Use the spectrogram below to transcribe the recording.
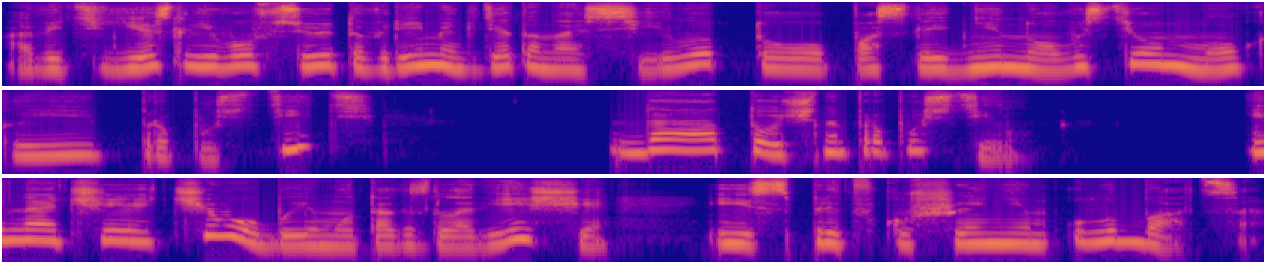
а ведь если его все это время где-то носило, то последние новости он мог и пропустить. Да, точно пропустил. Иначе чего бы ему так зловеще и с предвкушением улыбаться?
